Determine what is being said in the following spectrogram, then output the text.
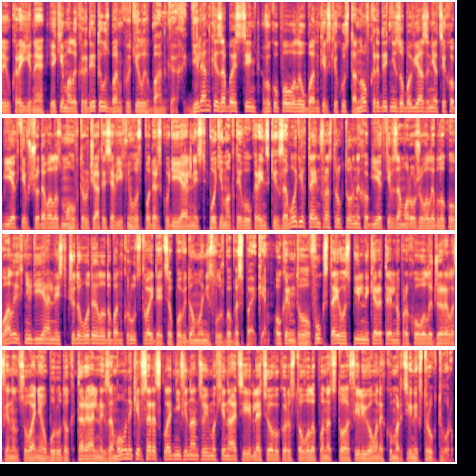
галузей України, які мали кредити у збанкрутілих банках. Ділянки за безцінь викуповували у банківських установ кредитні зобов'язання цих об'єктів, що давало змогу втручатися в їхню господарську діяльність. Потім активи українських заводів та інфраструктурних об'єктів заморожували, блокували їхню діяльність, що доводило до банкрутства. Йдеться в повідомленні Служби безпеки. Окрім того, Фукс та його спільники ретельно приховували джерела фінансування оборудок та реальних замовників серед складні фінансові махінації. Для цього використовували понад 100 афілійованих комерційних структур.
